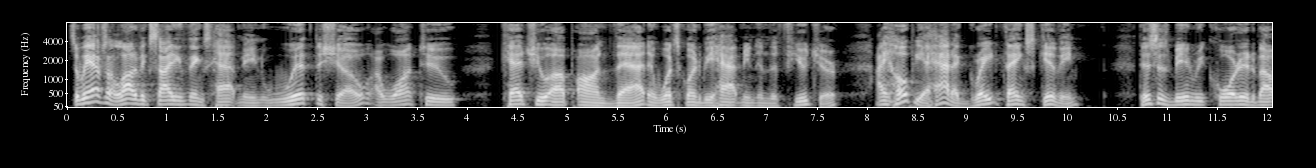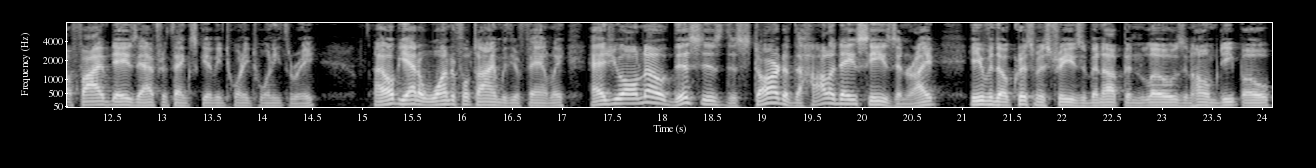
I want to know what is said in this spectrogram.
So we have a lot of exciting things happening with the show. I want to catch you up on that and what's going to be happening in the future. I hope you had a great Thanksgiving. This is being recorded about five days after Thanksgiving 2023. I hope you had a wonderful time with your family. As you all know, this is the start of the holiday season, right? Even though Christmas trees have been up in Lowe's and Home Depot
